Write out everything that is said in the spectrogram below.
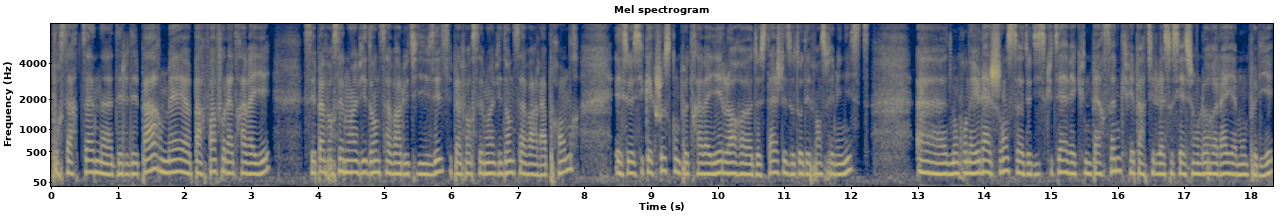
pour certaines dès le départ, mais parfois faut la travailler. C'est pas forcément évident de savoir l'utiliser, c'est pas forcément évident de savoir l'apprendre, et c'est aussi quelque chose qu'on peut travailler lors de stages des autodéfenses féministes. Euh, donc on a eu la chance de discuter avec une personne qui fait partie de l'association Lorelai à Montpellier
